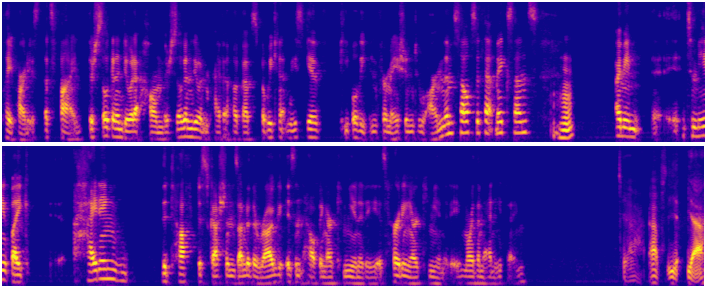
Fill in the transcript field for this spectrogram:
play parties, that's fine. They're still going to do it at home. They're still going to do it in private hookups, but we can at least give people the information to arm themselves if that makes sense. Mm-hmm. I mean, to me, like hiding the tough discussions under the rug isn't helping our community it's hurting our community more than anything yeah absolutely yeah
